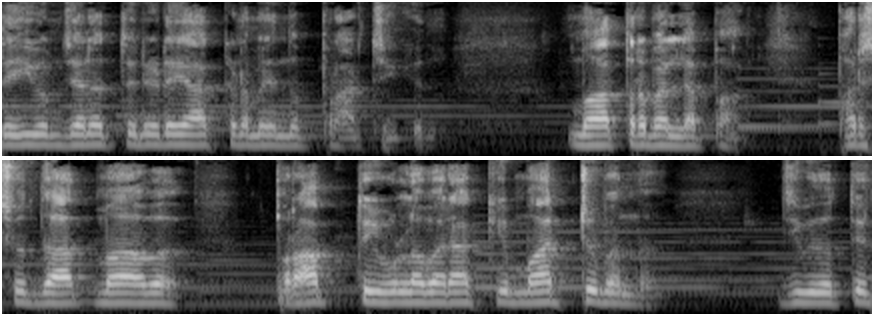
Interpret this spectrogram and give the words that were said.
ദൈവം ജനത്തിനിടയാക്കണമെന്ന് പ്രാർത്ഥിക്കുന്നു. മാത്രമല്ലപ്പ പരിശുദ്ധാത്മാവ് പ്രാപ്തിയുള്ളവരാക്കി മാറ്റുമെന്ന് ജീവിതത്തിൽ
